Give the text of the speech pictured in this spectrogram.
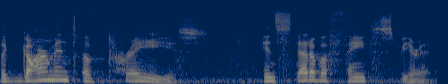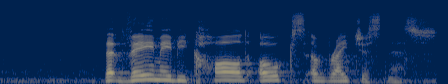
the garment of praise instead of a faint spirit, that they may be called oaks of righteousness,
